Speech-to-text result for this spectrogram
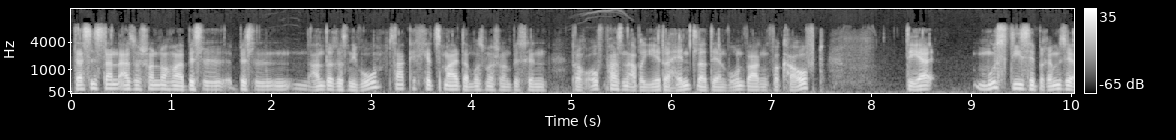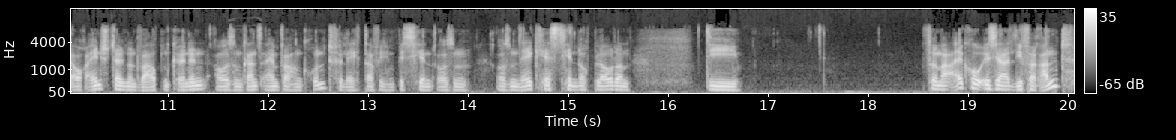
das ist dann also schon nochmal ein bisschen, bisschen ein anderes Niveau, sage ich jetzt mal. Da muss man schon ein bisschen drauf aufpassen. Aber jeder Händler, der einen Wohnwagen verkauft, der muss diese Bremse auch einstellen und warten können, aus einem ganz einfachen Grund. Vielleicht darf ich ein bisschen aus dem, aus dem Nähkästchen noch plaudern. Die Firma Alco ist ja Lieferant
